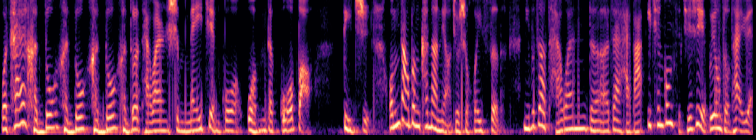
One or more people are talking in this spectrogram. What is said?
我猜很多很多很多很多的台湾人是没见过我们的国宝。地质，我们大部分看到鸟就是灰色的。你不知道台湾的在海拔一千公尺，其实也不用走太远，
